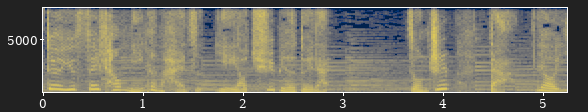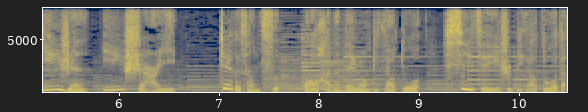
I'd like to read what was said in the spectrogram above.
对于非常敏感的孩子，也要区别的对待。总之，打要因人因事而异，这个层次包含的内容比较多，细节也是比较多的，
